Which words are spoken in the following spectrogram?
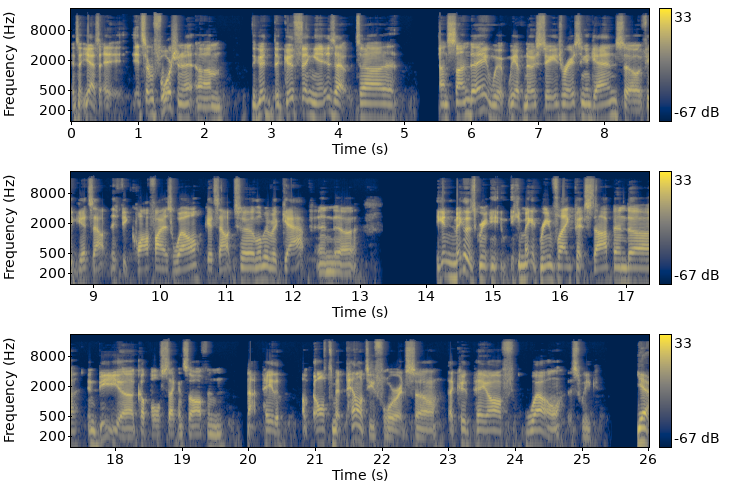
it's yes, it, it's unfortunate. Um, the good the good thing is that uh, on Sunday we, we have no stage racing again. So if he gets out, if he qualifies well, gets out to a little bit of a gap, and uh, he can make those green, he, can make a green flag pit stop and uh, and be a couple seconds off and not pay the ultimate penalty for it. So that could pay off well this week. Yeah,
